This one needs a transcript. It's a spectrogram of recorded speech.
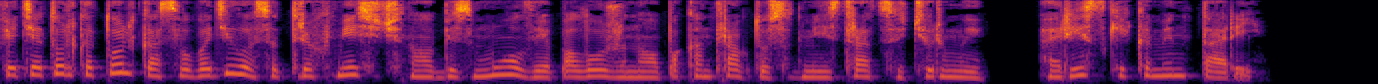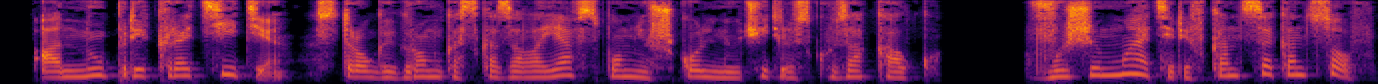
ведь я только-только освободилась от трехмесячного безмолвия, положенного по контракту с администрацией тюрьмы, резкий комментарий. «А ну прекратите!» — строго и громко сказала я, вспомнив школьную учительскую закалку. «Вы же матери, в конце концов!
